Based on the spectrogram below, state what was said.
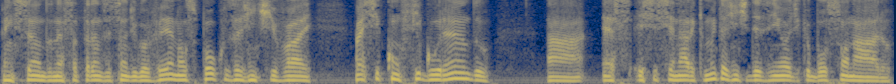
pensando nessa transição de governo, aos poucos a gente vai, vai se configurando a, esse cenário que muita gente desenhou de que o Bolsonaro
